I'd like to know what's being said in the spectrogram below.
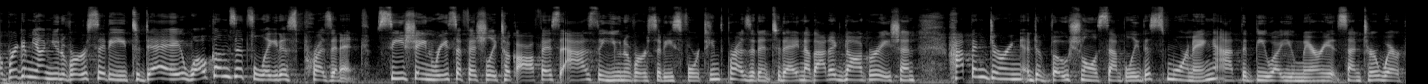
Now, Brigham Young University today welcomes its latest president. C. Shane Reese officially took office as the university's 14th president today. Now, that inauguration happened during a devotional assembly this morning at the BYU Marriott Center, where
